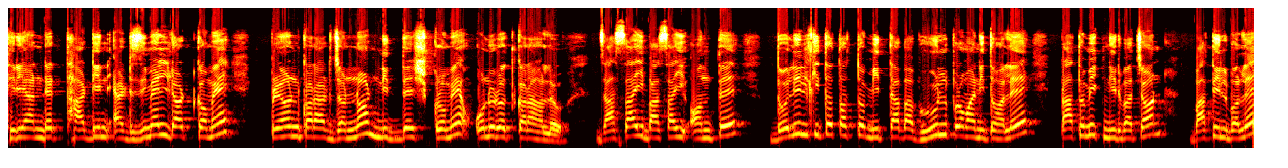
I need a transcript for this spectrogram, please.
three hundred thirteen at Gmail dot কমে প্রেরণ করার জন্য নির্দেশক্রমে অনুরোধ করা হলো। যাচাই বাছাই অন্তে দলিলকৃত তথ্য মিথ্যা বা ভুল প্রমাণিত হলে প্রাথমিক নির্বাচন বাতিল বলে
